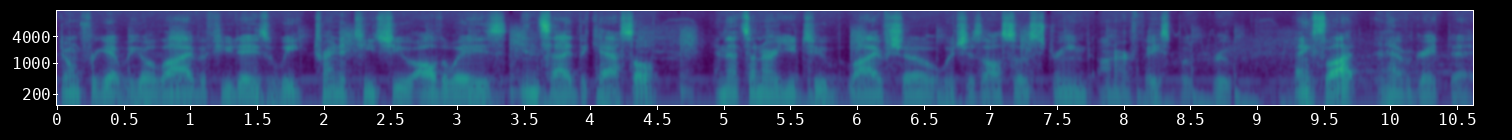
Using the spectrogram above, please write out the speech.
don't forget, we go live a few days a week trying to teach you all the ways inside the castle, and that's on our YouTube live show, which is also streamed on our Facebook group. Thanks a lot, and have a great day.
